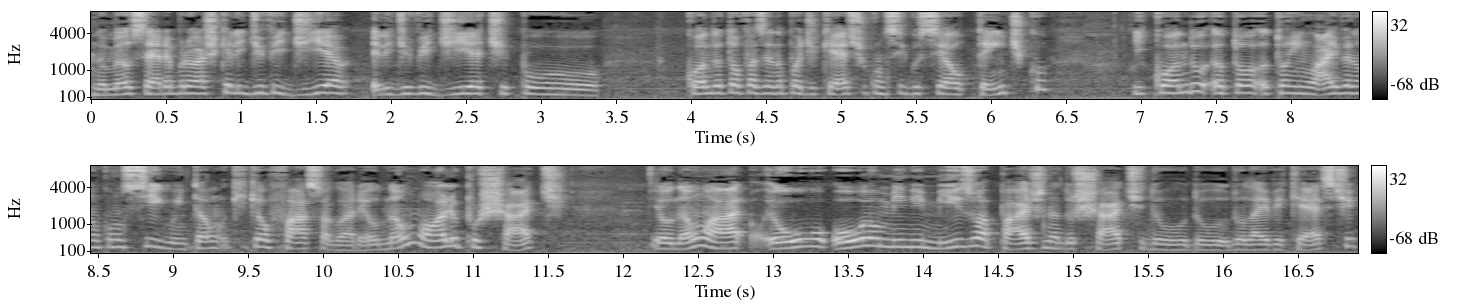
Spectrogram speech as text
No meu cérebro, eu acho que ele dividia. Ele dividia, tipo quando eu tô fazendo podcast eu consigo ser autêntico e quando eu tô, eu tô em live eu não consigo. Então o que, que eu faço agora? Eu não olho pro chat, eu não eu, ou eu minimizo a página do chat do, do, do livecast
